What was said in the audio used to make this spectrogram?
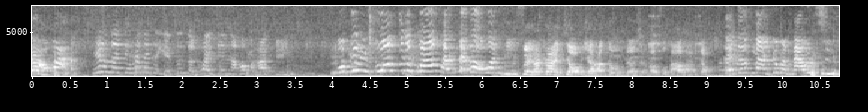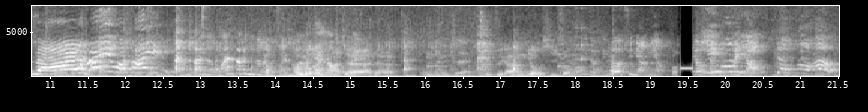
来，把它变成碎的，我们变成炒饭。没有，那个他那个也是整块煎，然后把它卷一起。我跟你说，这个光盘才都有问题。所以他刚才叫我压，他根本没有想到说他要拿来干嘛。哎，这饭根本拿不起来。可以，我可以。完蛋了，完蛋了。哎呦，拿起来，拿起来。我们很热。子子刚刚有洗手吗？我有去尿尿。一不一就做二。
